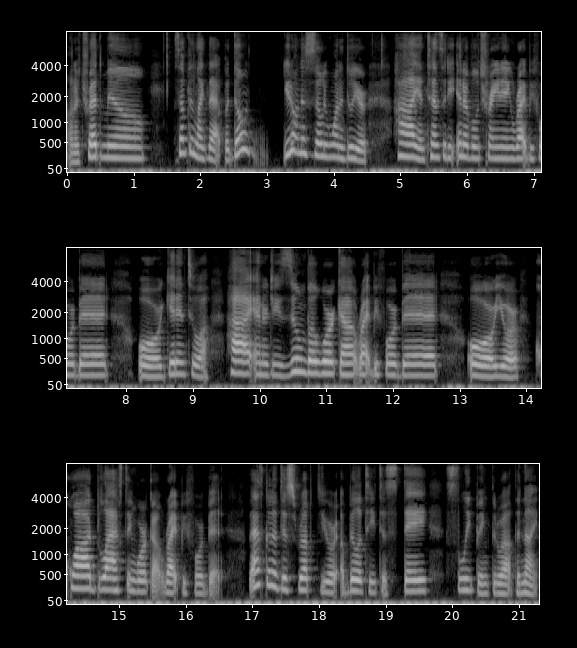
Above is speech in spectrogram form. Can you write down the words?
on a treadmill something like that. But don't you don't necessarily want to do your high intensity interval training right before bed or get into a high energy Zumba workout right before bed or your quad blasting workout right before bed. That's going to disrupt your ability to stay sleeping throughout the night.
